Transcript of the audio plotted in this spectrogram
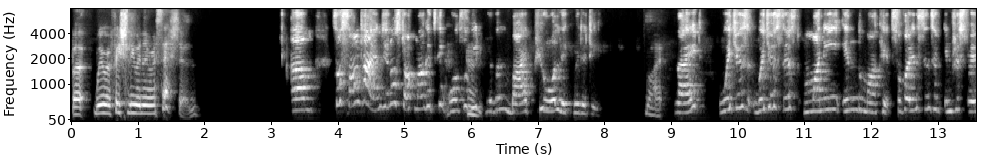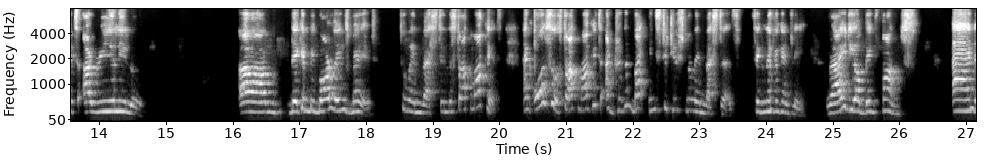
but we are officially in a recession. Um, so sometimes, you know, stock markets can also be hmm. driven by pure liquidity. Right. Right. Which is which is just money in the market. So, for instance, if interest rates are really low, um, there can be borrowings made to invest in the stock markets. And also, stock markets are driven by institutional investors significantly, right? Your big funds. And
